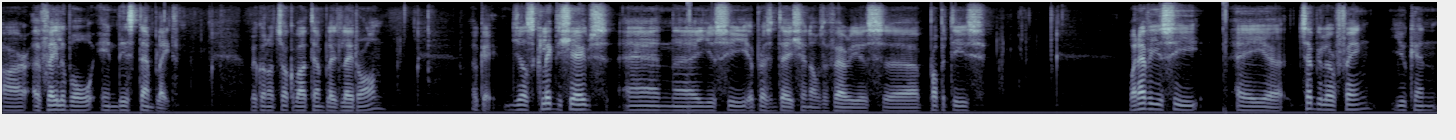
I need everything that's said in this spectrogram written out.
are available in this template. We're going to talk about templates later on. Okay, just click the shapes and uh, you see a presentation of the various uh, properties. Whenever you see a uh, tabular thing, you can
